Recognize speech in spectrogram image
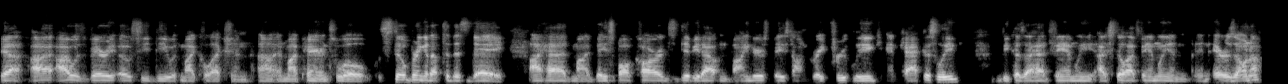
yeah, I, I, was very OCD with my collection, uh, and my parents will still bring it up to this day. I had my baseball cards divvied out in binders based on Grapefruit League and Cactus League because I had family. I still have family in, in Arizona,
